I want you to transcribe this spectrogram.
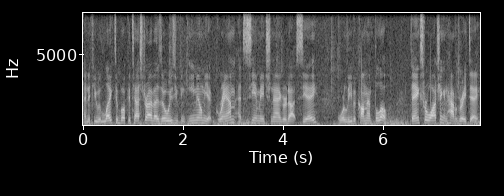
And if you would like to book a test drive, as always, you can email me at graham at cmhniagara.ca or leave a comment below. Thanks for watching and have a great day.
